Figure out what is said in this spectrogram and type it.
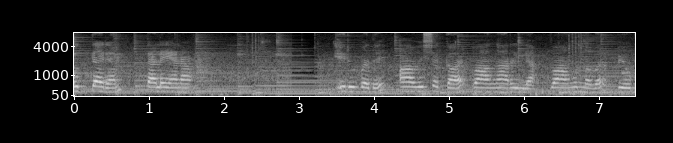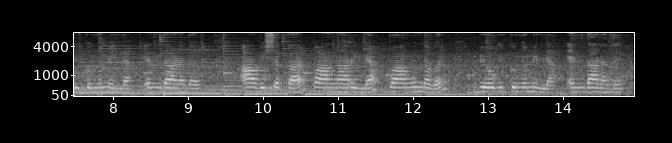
ഉത്തരം തലയണ. ഇരുപത് ആവശ്യക്കാർ വാങ്ങാറില്ല വാങ്ങുന്നവർ ഉപയോഗിക്കുന്നുമില്ല എന്താണത്? ആവശ്യക്കാർ വാങ്ങാറില്ല വാങ്ങുന്നവർ ഉപയോഗിക്കുന്നുമില്ല എന്താണത്?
